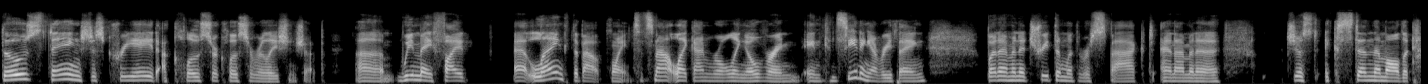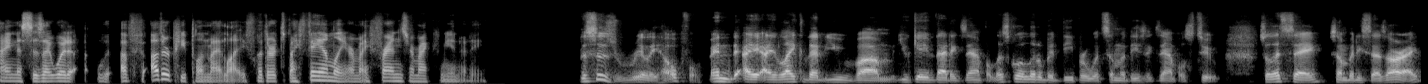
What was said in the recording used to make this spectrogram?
those things just create a closer, closer relationship. Um, we may fight at length about points. It's not like I'm rolling over and, and conceding everything, but I'm going to treat them with respect and I'm going to just extend them all the kindnesses I would of other people in my life, whether it's my family or my friends or my community. This is really helpful, and I, I like that you've um, you gave that example. Let's go a little bit deeper with some of these examples too. So let's say somebody says, "All right,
